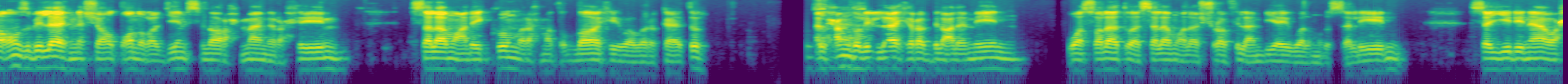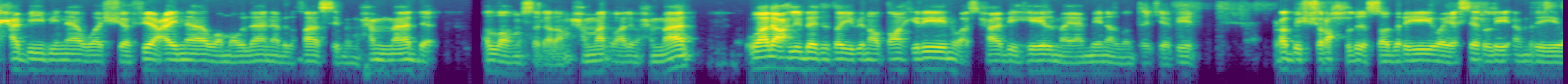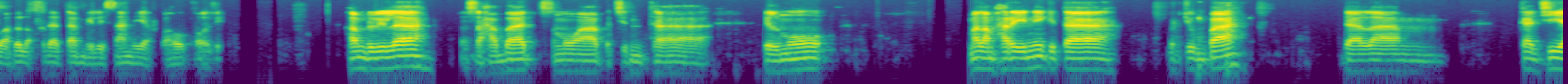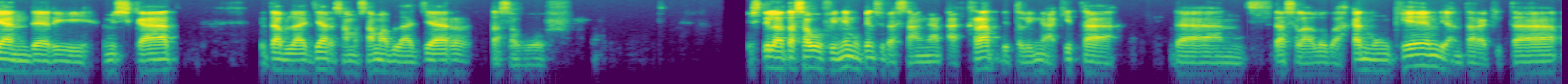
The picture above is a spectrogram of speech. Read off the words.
أعوذ بالله من الشيطان الرجيم. بسم الله الرحمن الرحيم. السلام عليكم ورحمة الله وبركاته. الحمد لله رب العالمين والصلاة والسلام على أشرف الأنبياء والمرسلين سيدنا وحبيبنا وشفيعنا ومولانا بالقاسم محمد. اللهم صل على محمد وعلى محمد وعلى أهل البيت الطيبين الطاهرين وأصحابه الميامين المنتجبين. Rabbi syrah li sadri wa amri wa hlul lisani. Alhamdulillah sahabat semua pecinta ilmu malam hari ini kita berjumpa dalam kajian dari Miskat. Kita belajar sama-sama belajar tasawuf. Istilah tasawuf ini mungkin sudah sangat akrab di telinga kita, dan kita selalu, bahkan mungkin di antara kita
